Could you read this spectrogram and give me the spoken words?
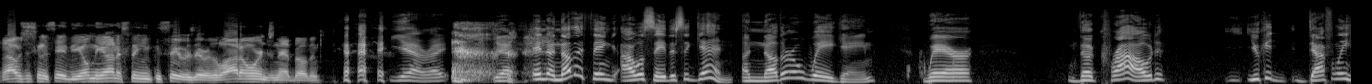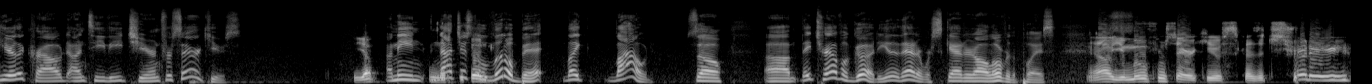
I was just gonna say the only honest thing you could say was there was a lot of orange in that building. yeah, right. Yeah. And another thing, I will say this again another away game where the crowd, you could definitely hear the crowd on TV cheering for Syracuse. Yep. I mean, not just a little bit, like loud. So um, they travel good. Either that or we're scattered all over the place. No, you moved from Syracuse because it's shitty.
